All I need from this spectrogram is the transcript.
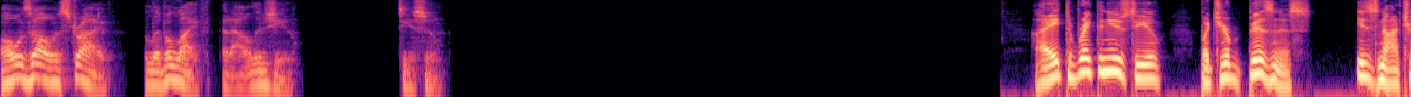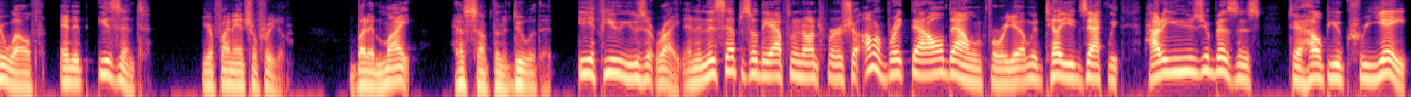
always, always strive to live a life that outlives you. See you soon. I hate to break the news to you, but your business is not your wealth and it isn't your financial freedom, but it might have something to do with it if you use it right. And in this episode of the Affluent Entrepreneur Show, I'm going to break that all down for you. I'm going to tell you exactly how do you use your business to help you create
